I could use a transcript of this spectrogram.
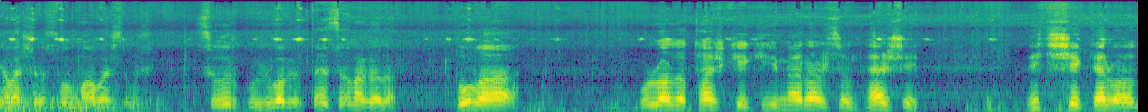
yavaş yavaş solmaya başlamış. Sığır kuyruğu bakın ta sona kadar. Dolu ha. Buralarda taş kekiği merarsın her şey. Ne çiçekler var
